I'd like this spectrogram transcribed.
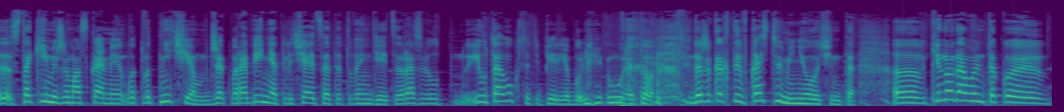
с такими же мазками, вот, вот ничем. Джек Воробей не отличается от этого индейца. Разве у- и у того, кстати, перья были, и у этого. Даже как-то и в костюме не очень-то. Э, Кино довольно такое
